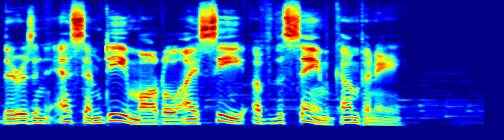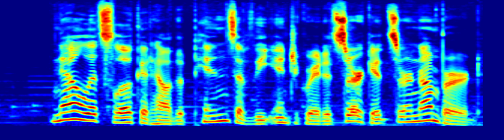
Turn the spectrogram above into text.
there is an SMD model IC of the same company. Now let's look at how the pins of the integrated circuits are numbered.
